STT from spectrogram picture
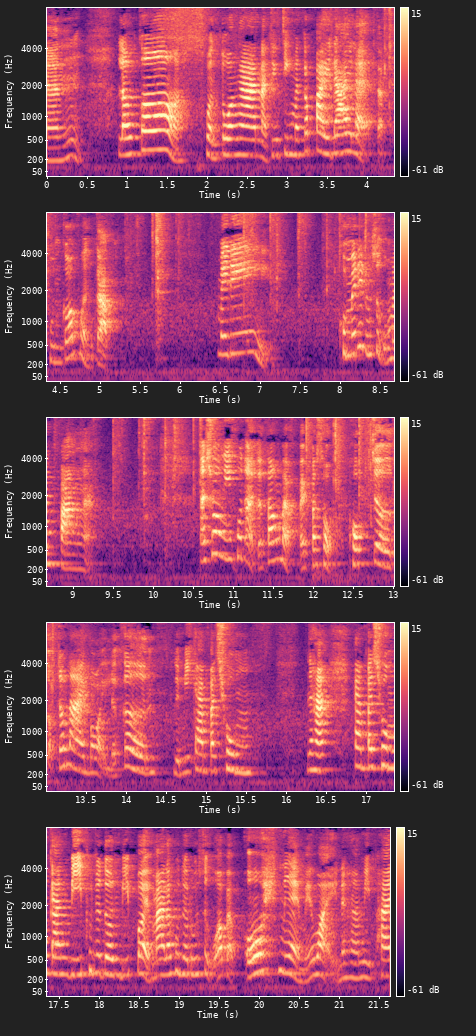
นั้น แล้วก็ส่วนตัวงานอะจริง ๆ มันก็ไปได้แหละ แต่คุณก็เหมือนกับ ไม่ได้ คุณไม่ได้รู้สึกว่ามันปังอะ่ะแลช่วงนี้คุณอาจจะต้องแบบไปประสบพบเจอกับเจ้านายบ่อยเหลือเกิน หรือมีการประชุมนะคะการประชุมการบีบคุณจะโดนบีบบ่อยมาก แล้วคุณจะรู้สึกว่าแบบโอ๊ยเหนื่อยไม่ไหวนะคะ มีไพ่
